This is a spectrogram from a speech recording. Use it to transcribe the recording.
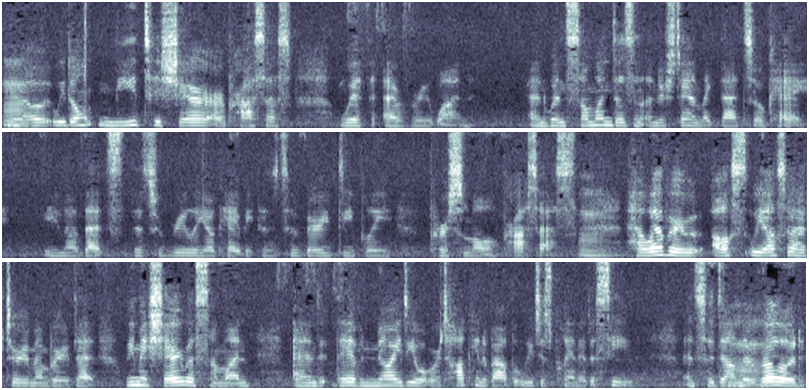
Mm. You hmm. know, we don't need to share our process with everyone and when someone doesn't understand like that's okay you know that's that's really okay because it's a very deeply personal process mm. however also we also have to remember that we may share with someone and they have no idea what we're talking about but we just planted a seed and so down mm. the road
